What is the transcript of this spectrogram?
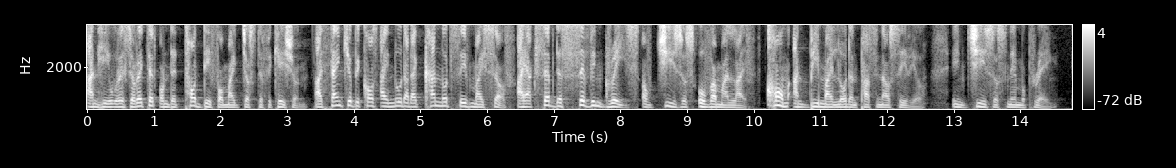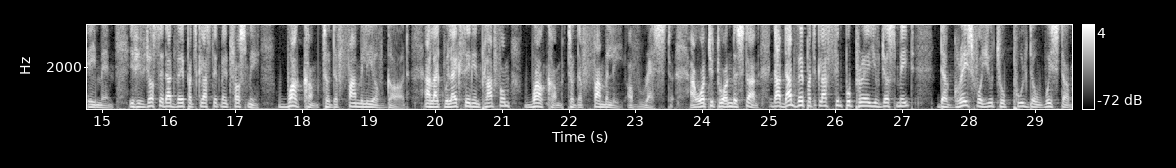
and he resurrected on the third day for my justification. I thank you because I know that I cannot save myself. I accept the saving grace of Jesus over my life. Come and be my Lord and personal Savior. In Jesus' name we pray. Amen. If you've just said that very particular statement, trust me, welcome to the family of God. And like we like saying in platform, welcome to the family of rest. I want you to understand that that very particular simple prayer you've just made, the grace for you to pull the wisdom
